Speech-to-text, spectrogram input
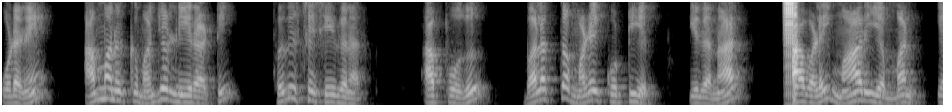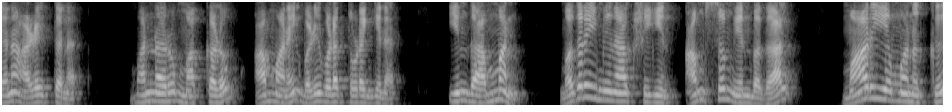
உடனே அம்மனுக்கு மஞ்சள் நீராட்டி பிரதிஷ்டை செய்தனர். அப்போது பலத்த மழை கொட்டியது. இதனால் அவளை மாரியம்மன் என அழைத்தனர். மன்னரும் மக்களும் அம்மனை வழிபடத் தொடங்கினர். இந்த அம்மன் மதுரை மீனாட்சியின் அம்சம் என்பதால் மாரியம்மனுக்கு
